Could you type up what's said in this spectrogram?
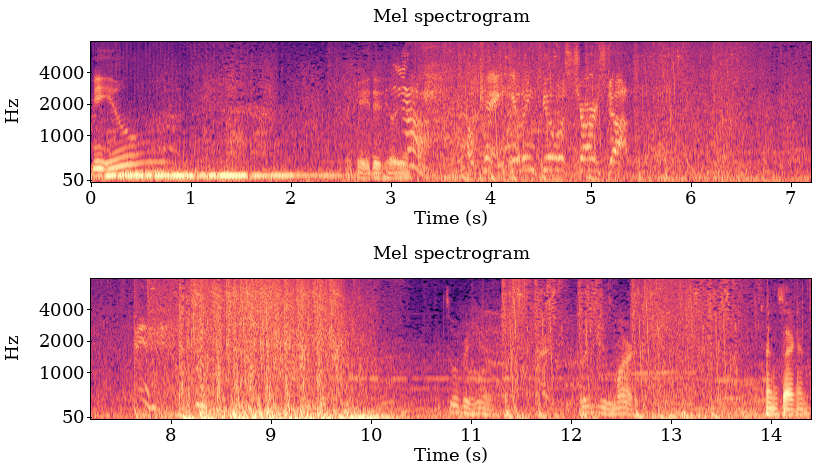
Me heal. Okay, he did heal you. Okay, healing fuel is charged up. What's over here? What did you mark? Ten seconds.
